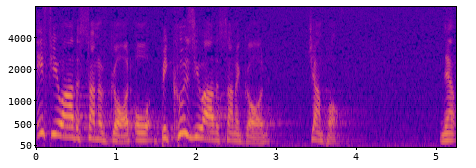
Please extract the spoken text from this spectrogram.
If you are the Son of God, or because you are the Son of God, jump off. Now,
